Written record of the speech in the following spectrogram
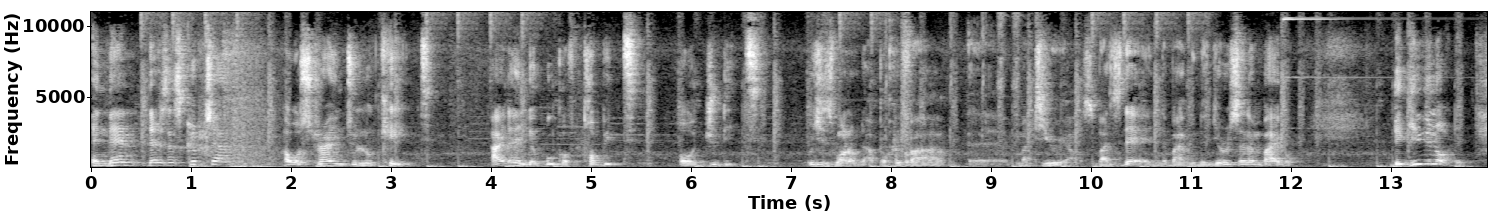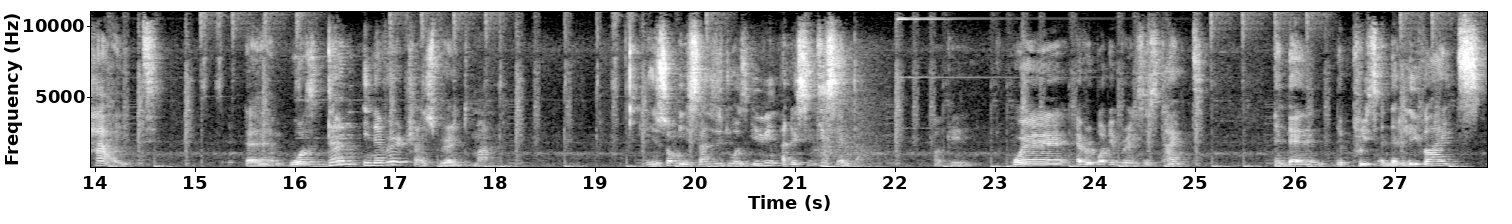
And then there's a scripture I was trying to locate, either in the book of Tobit or Judith, which is one of the apocryphal uh, materials, but it's there in the Bible, in the Jerusalem Bible. The giving of the tithe um, was done in a very transparent manner. In some instances, it was given at the city center Okay. where everybody brings his tithe, and then the priests and the Levites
